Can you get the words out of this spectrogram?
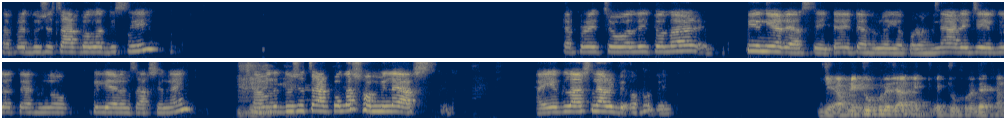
তারপরে দুশো চার ডলার দিছি। তারপরে চুয়াল্লিশ ডলার পিওনিয়ারে আছে। এটা এটা এখনও ইয়ে করা হয়নি। আর এই যে এগুলো তো এখনও ক্লিয়ারেন্স আসে নাই। মধ্যে দুশো চার ডলার সব মিলে আসছে আর এগুলো আসলে আরও হবে। জি আপনি একটু উপরে যান একটু একটু উপরে দেখান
